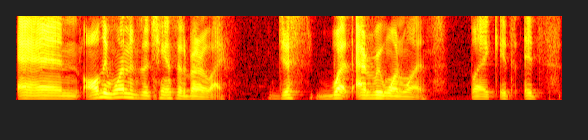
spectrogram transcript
and all they want is a chance at a better life just what everyone wants like it's it's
